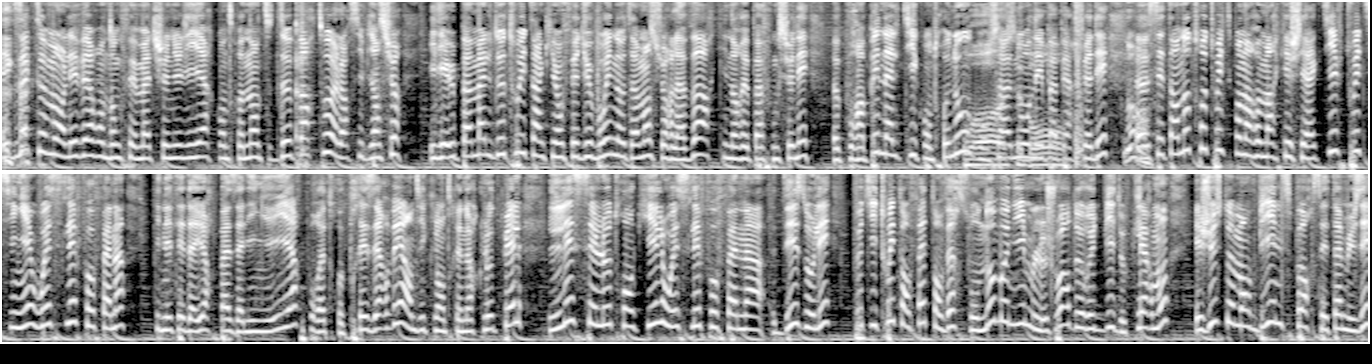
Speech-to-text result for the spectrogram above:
Exactement, les Verts ont donc fait match nul hier contre Nantes de partout. Alors si bien sûr, il y a eu pas mal de tweets hein, qui ont fait du bruit, notamment sur la VAR qui n'aurait pas fonctionné euh, pour un penalty contre nous. bon Oh, ça, nous on n'est bon. pas persuadés. Euh, c'est un autre tweet qu'on a remarqué chez Active, tweet signé Wesley Fofana, qui n'était d'ailleurs pas aligné hier pour être préservé, indique l'entraîneur Claude Puel. Laissez-le tranquille, Wesley Fofana, désolé. Petit tweet en fait envers son homonyme, le joueur de rugby de Clermont. Et justement, Bein Sport s'est amusé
